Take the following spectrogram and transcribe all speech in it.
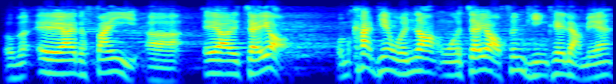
我们 AI 的翻译啊 AI 的摘要，我们看一篇文章，我们摘要分屏可以两边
